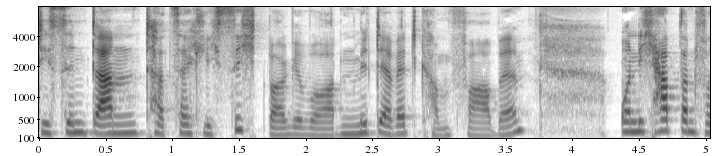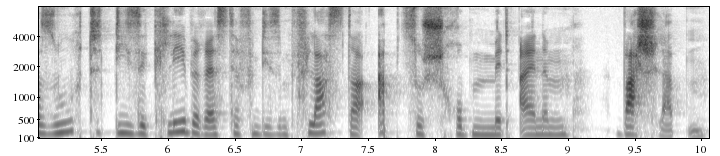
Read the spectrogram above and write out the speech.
die sind dann tatsächlich sichtbar geworden mit der Wettkampffarbe. Und ich habe dann versucht, diese Klebereste von diesem Pflaster abzuschrubben mit einem Waschlappen.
